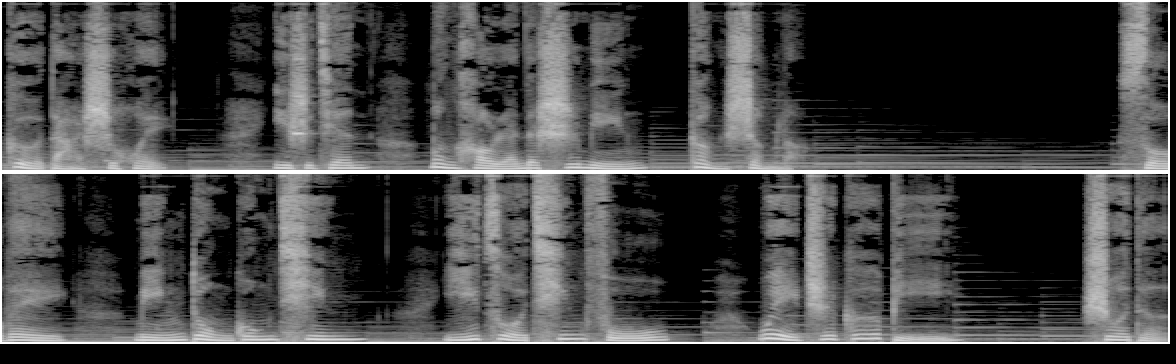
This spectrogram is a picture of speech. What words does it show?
各大诗会，一时间孟浩然的诗名更盛了。所谓名动公卿。一座轻浮，为之搁笔，说的，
